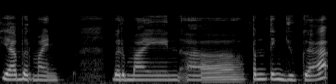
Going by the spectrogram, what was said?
ya bermain bermain uh, penting juga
